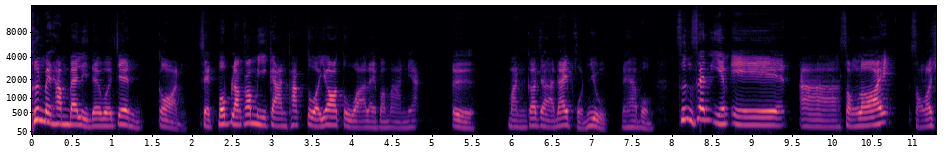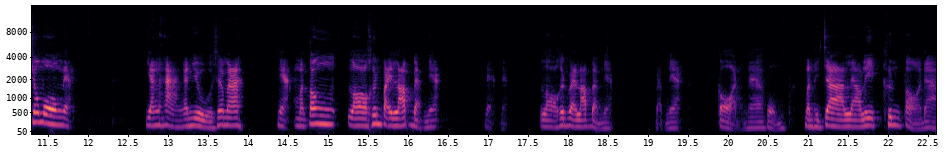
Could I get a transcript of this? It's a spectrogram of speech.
ขึ้นไปทำ bearish divergence ก่อน เสร็จปุ๊บแล้วก็มีการพักตัวย่อตัวอะไรประมาณเนี้ยเออ มันก็จะได้ผลอยู่นะครับผม ซึ่งเส้น EMA อ่า200 200ชั่วโมงเนี่ย ยังห่างกันอยู่ใช่ไหมเนี่ยมันต้องรอขึ้นไปรับแบบเนี้ยเนี่ยเนี่ยรอขึ้นไปรับแบบเนี้ยแบบเนี้ยก่อนนะครับผมมันถึงจะแลวลี่ขึ้นต่อได้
